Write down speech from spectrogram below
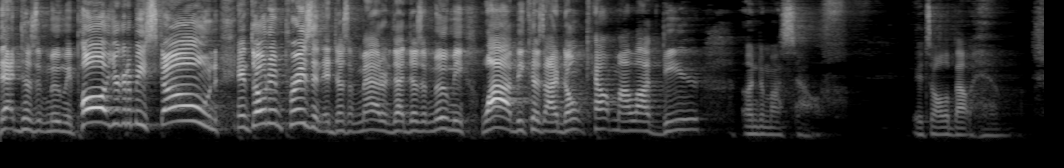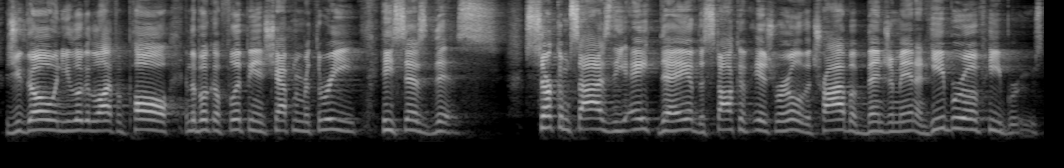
That doesn't move me. Paul, you're going to be stoned and thrown in prison. It doesn't matter. That doesn't move me. Why? Because I don't count my life dear unto myself. It's all about him. As you go and you look at the life of Paul in the book of Philippians, chapter number three, he says this circumcised the eighth day of the stock of Israel, of the tribe of Benjamin, and Hebrew of Hebrews,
